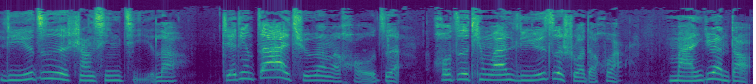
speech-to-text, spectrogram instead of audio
驴子伤心极了，决定再去问问猴子。猴子听完驴子说的话，埋怨道：“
